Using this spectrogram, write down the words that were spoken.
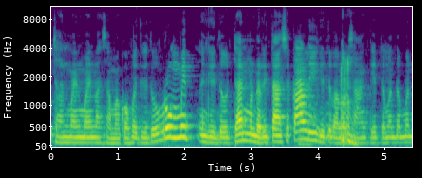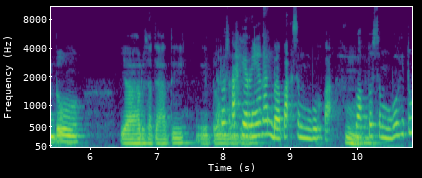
jangan main-main lah sama covid itu rumit gitu dan menderita sekali gitu kalau sakit teman-teman tuh ya harus hati-hati gitu. Terus akhirnya kan Bapak sembuh, Pak. Hmm. Waktu sembuh itu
